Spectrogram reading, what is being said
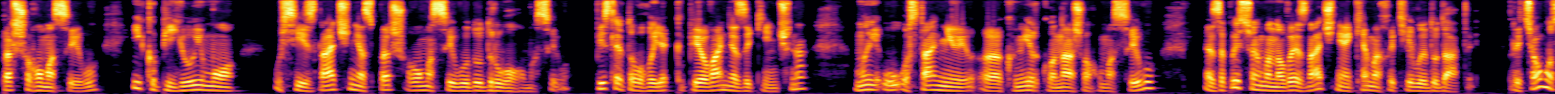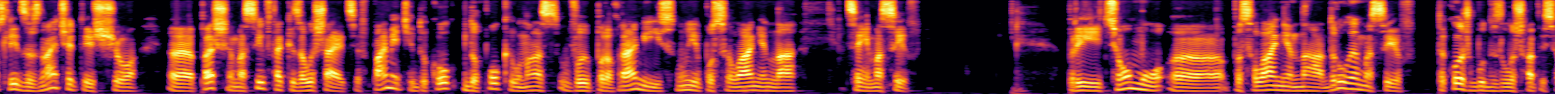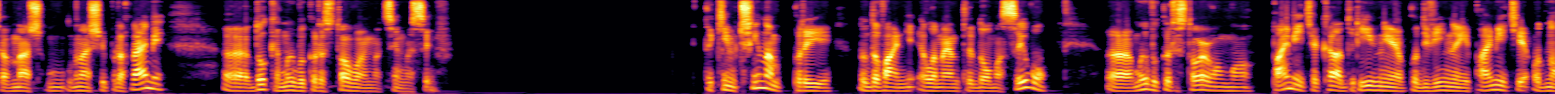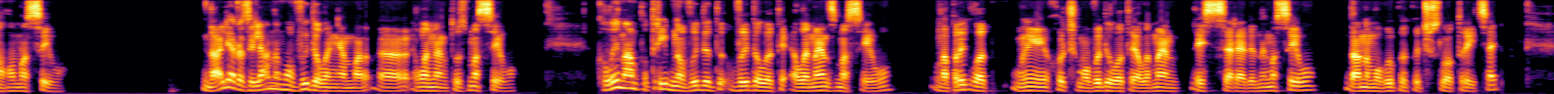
першого масиву і копіюємо усі значення з першого масиву до другого масиву. Після того, як копіювання закінчено, ми у останню комірку нашого масиву записуємо нове значення, яке ми хотіли додати. При цьому слід зазначити, що е, перший масив так і залишається в пам'яті, допоки у нас в програмі існує посилання на цей масив. При цьому е, посилання на другий масив також буде залишатися в, нашому, в нашій програмі, е, доки ми використовуємо цей масив. Таким чином, при додаванні елементи до масиву, Е, ми використовуємо пам'ять, яка дорівнює подвійної пам'яті одного масиву. Далі розглянемо видалення е, елементу з масиву. Коли нам потрібно видалити елемент з масиву, наприклад, ми хочемо видалити елемент десь зсередини масиву, в даному випадку число 30,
